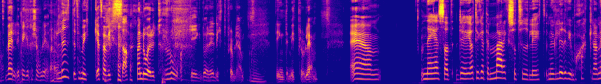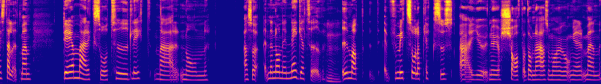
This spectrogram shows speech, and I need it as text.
Ja. väldigt mycket personlighet. Ja. Lite för mycket för vissa, men då är du tråkig, då är det ditt problem. Mm. Det är inte mitt problem. Ehm, nej, så att det, jag tycker att det märks så tydligt. Nu glider vi in på chakran istället, men det märks så tydligt när någon, alltså när någon är negativ. Mm. I och med att, för mitt solarplexus är ju, nu har jag tjatat om det här så många gånger, men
